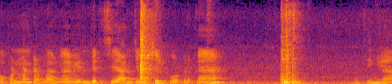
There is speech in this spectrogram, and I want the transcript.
ஓப்பன் பண்ணுற பாருங்கள் வெந்துடுச்சு. அஞ்சு விசில் போட்டிருக்கேன். பார்த்தீங்களா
